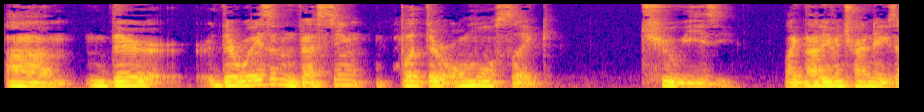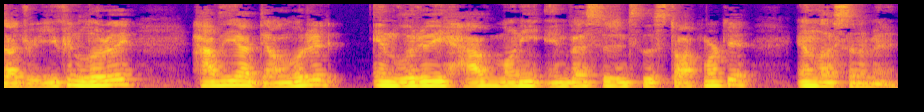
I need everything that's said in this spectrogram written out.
um, they're they're ways of investing, but they're almost like too easy. Like not even trying to exaggerate. You can literally have the app downloaded and literally have money invested into the stock market in less than a minute.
